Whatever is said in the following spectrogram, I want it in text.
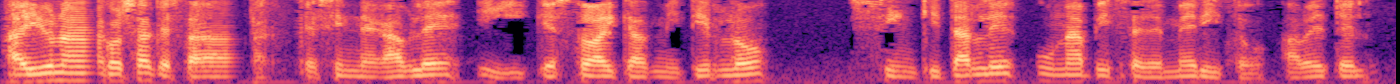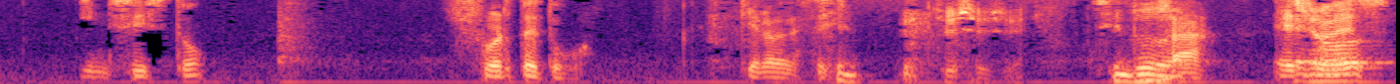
hay una cosa que está que es innegable y que esto hay que admitirlo sin quitarle un ápice de mérito a Vettel, insisto, suerte tuvo. Quiero decir. Sí. Sí, sí, sí. sin duda. O sea, eso Pero- es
